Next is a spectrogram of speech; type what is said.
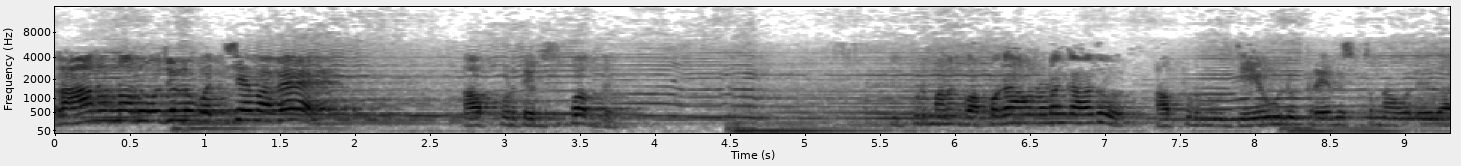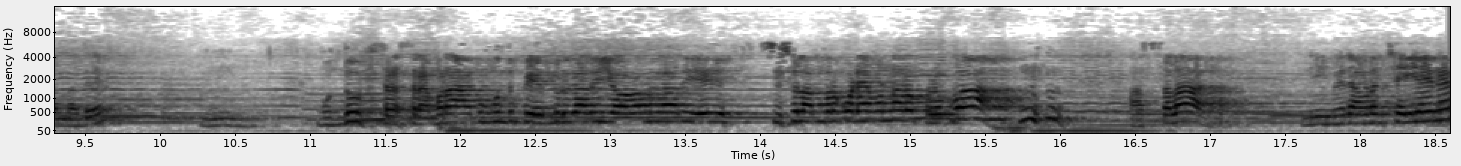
రానున్న రోజుల్లో వచ్చేవి అవే అప్పుడు తెలిసిపోద్ది. ఇప్పుడు మనం గొప్పగా ఉండడం కాదు అప్పుడు నువ్వు దేవుని ప్రేమిస్తున్నావు లేదు అన్నదే. ముందు శ్రమ రాకముందు పేతురు గారు యోగం గారు ఏ శిష్యులందరూ కూడా ఏమన్నారు? ప్రభా అసలా నీ మీద ఎవడ చెయ్యైనా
